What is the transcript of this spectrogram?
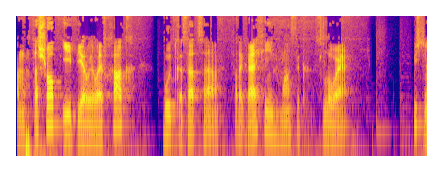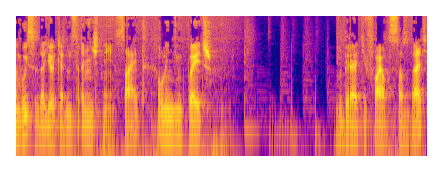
Photoshop и первый лайфхак будет касаться фотографий, масок, слоя. Допустим, вы создаете одностраничный сайт, лендинг page, выбираете файл «Создать»,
